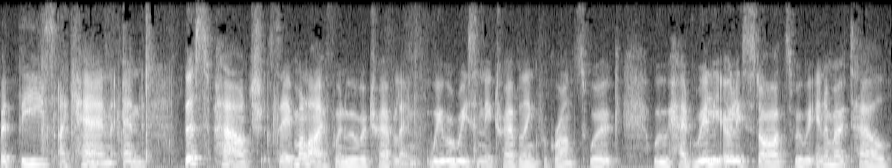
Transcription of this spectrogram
But these I can. And this pouch saved my life when we were traveling. We were recently traveling for Grant's work. We had really early starts. We were in a motel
